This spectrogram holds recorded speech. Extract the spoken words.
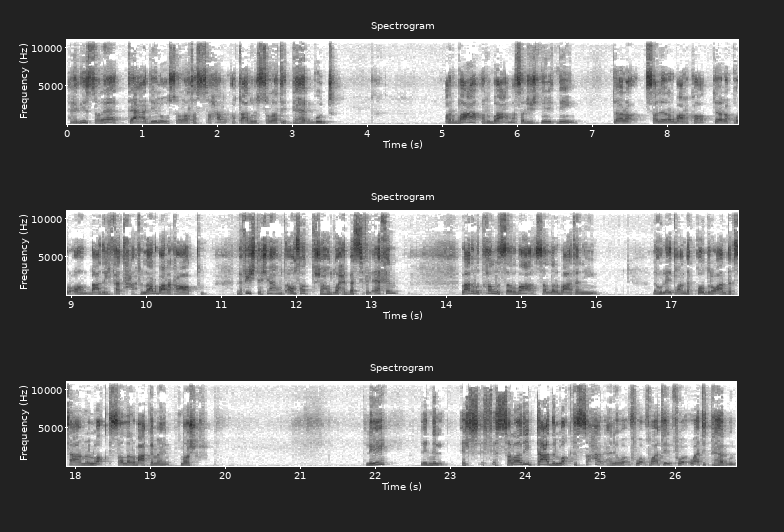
هذه الصلاة تعدل صلاة السحر أو تعدل صلاة التهجد. أربعة أربعة ما تصليش اتنين اتنين. تقرأ تصلي الأربع ركعات تقرأ قرآن بعد الفاتحة في الأربع ركعات. مفيش تشهد أوسط تشهد واحد بس في الآخر. بعد ما تخلص أربعة صلي أربعة تانيين. لو لقيته عندك قدرة وعندك ساعة من الوقت صلي أربعة كمان 12 ليه؟ لأن ال- الس- الصلاة دي بتعدل وقت السحر يعني في وقت في وقت التهجد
